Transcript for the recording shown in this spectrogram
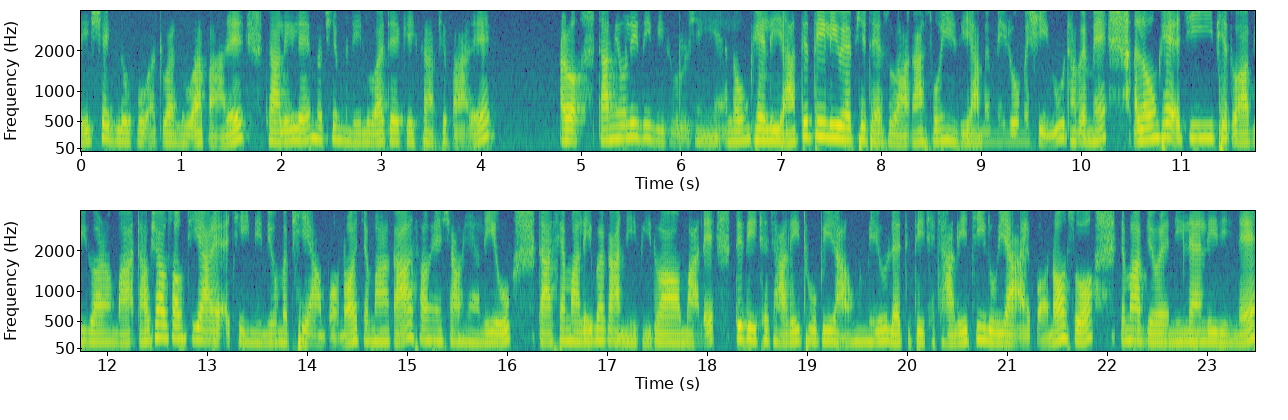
လေး shake လုပ်ဖို့အတွက်လိုအပ်ပါတယ်ဒါလေးလည်းမဖြစ်မနေလိုအပ်တဲ့ကိစ္စဖြစ်ပါတယ် အဲ့တော့ဒါမျိုးလေးသိပြီဆိုလို့ရှိရင်အလုံးခဲလေးကတိတိလေးပဲဖြစ်တယ်ဆိုတာကစိုးရင်စရာမမေလို့မရှိဘူးဒါပေမဲ့အလုံးခဲအကြီးဖြစ်သွားပြီးတော့မှတောက်လျှောက်ဆောင်ကြည့်ရတဲ့အခြေအနေမျိုးမဖြစ်အောင်ပေါ့နော်ကျမကဆောင်းရံရှောင်းရံလေးကိုဒါဆ iam မလေးဘက်ကနေပြီးတော့မှလည်းတိတိချာချာလေးထိုးပေးတာအောင်မမေတို့လည်းတိတိချာချာလေးကြည့်လို့ရတယ်ပေါ့နော်ဆိုတော့ကျမပြောတဲ့နီလန်းလေးတွေနဲ့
